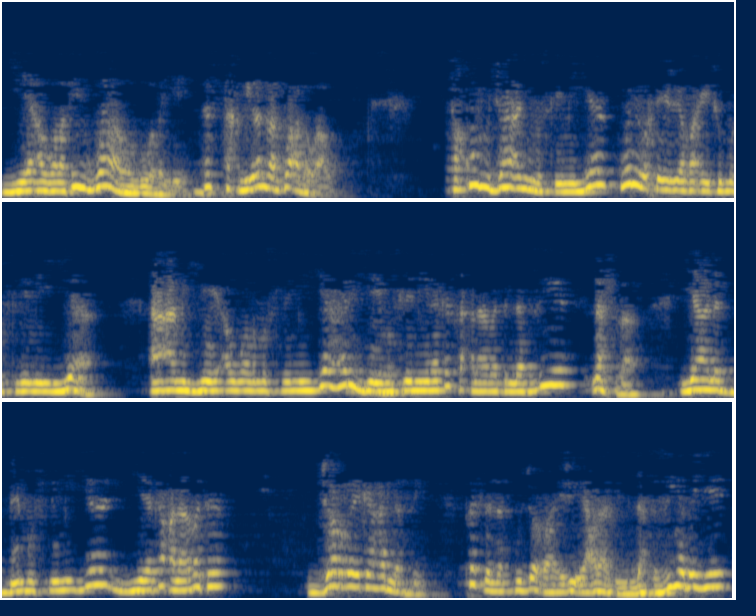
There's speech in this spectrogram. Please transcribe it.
يا أولا في واو هو بيه بس تقديرا مرفوع بواو تقول جاءني مسلمية ولوقت يجي رأيت مسلمية. أعمية أول مسلمية هرية مسلمين كس علامة اللفظية نسبة. يالت بمسلمية يك علامة جرك هاللفظي بس لنسب جرة يجي إعرابي لفظية بيه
